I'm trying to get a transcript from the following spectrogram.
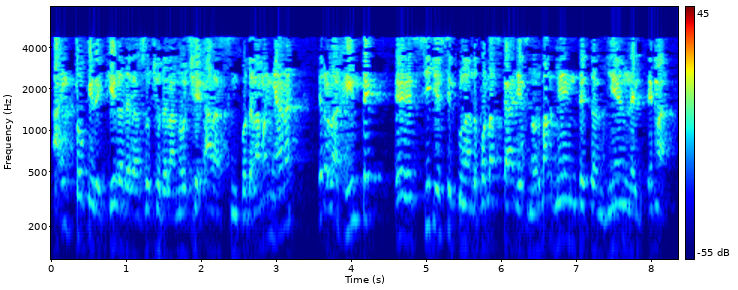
Hay toque de queda de las 8 de la noche a las 5 de la mañana, pero la gente eh, sigue circulando por las calles normalmente. También el tema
